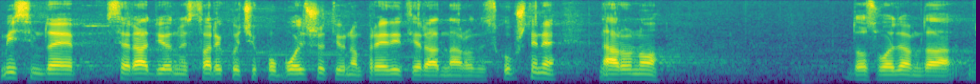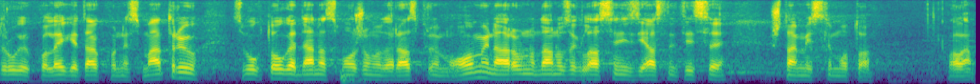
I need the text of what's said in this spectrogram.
Mislim da se radi o jednoj stvari koja će poboljšati i unaprediti rad Narodne skupštine. Naravno, dozvoljavam da druge kolege tako ne smatraju. Zbog toga danas možemo da raspravimo o ovome i naravno danu za glasanje izjasniti se šta mislimo o tome. Hvala.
